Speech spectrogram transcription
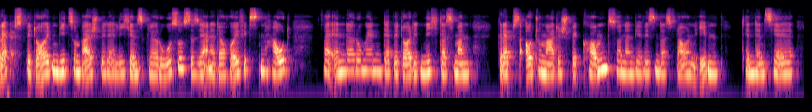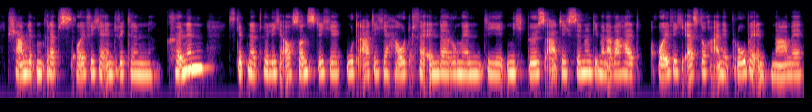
Krebs bedeuten, wie zum Beispiel der Lichensklerosus. Das ist ja eine der häufigsten Hautveränderungen. Der bedeutet nicht, dass man Krebs automatisch bekommt, sondern wir wissen, dass Frauen eben tendenziell Schamlippenkrebs häufiger entwickeln können. Es gibt natürlich auch sonstige gutartige Hautveränderungen, die nicht bösartig sind und die man aber halt häufig erst durch eine Probeentnahme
